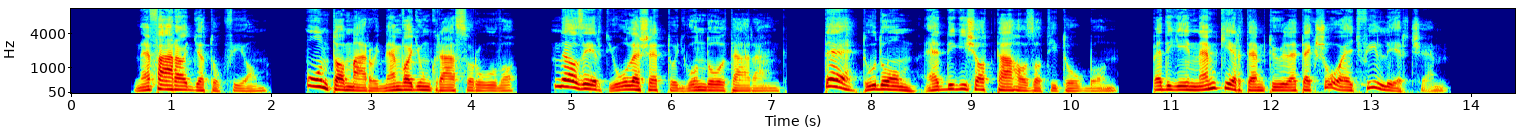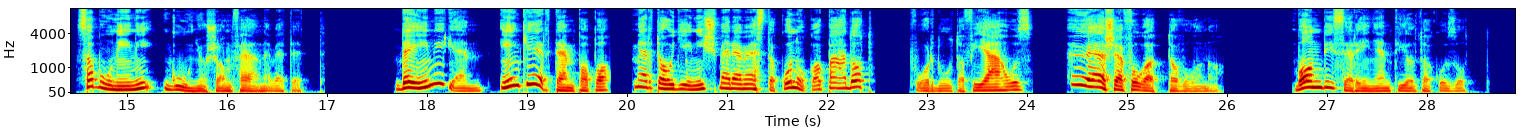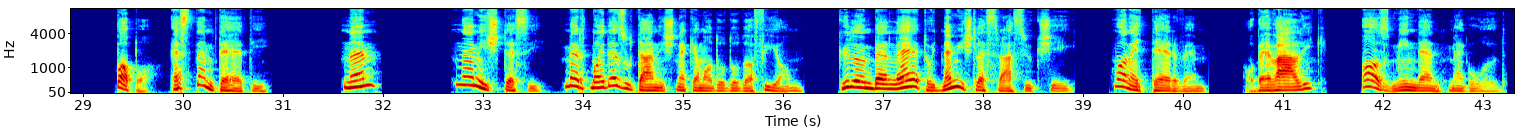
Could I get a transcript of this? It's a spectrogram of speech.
Ne fáradjatok, fiam. Mondtam már, hogy nem vagyunk rászorulva, de azért jól esett, hogy gondoltál ránk. Te, tudom, eddig is adtál haza titokban, pedig én nem kértem tőletek soha egy fillért sem. Szabó néni gúnyosan felnevetett. De én igen, én kértem, papa, mert ahogy én ismerem ezt a konok apádat, fordult a fiához, ő el se fogadta volna. Bandi szerényen tiltakozott. Papa, ezt nem teheti. Nem? Nem is teszi, mert majd ezután is nekem adod oda, fiam. Különben lehet, hogy nem is lesz rá szükség. Van egy tervem. Ha beválik, az mindent megold.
